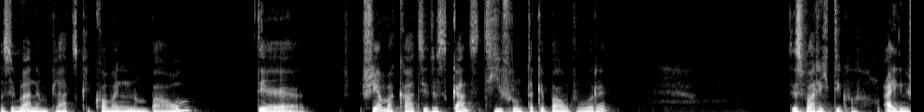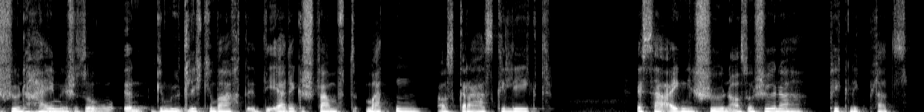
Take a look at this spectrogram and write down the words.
Dann sind wir an einen Platz gekommen, an einem Baum, der Schirmakazie, das ganz tief runtergebaut wurde. Das war richtig, eigentlich schön heimisch, so äh, gemütlich gemacht, die Erde gestampft, Matten aus Gras gelegt. Es sah eigentlich schön aus, ein schöner Picknickplatz.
